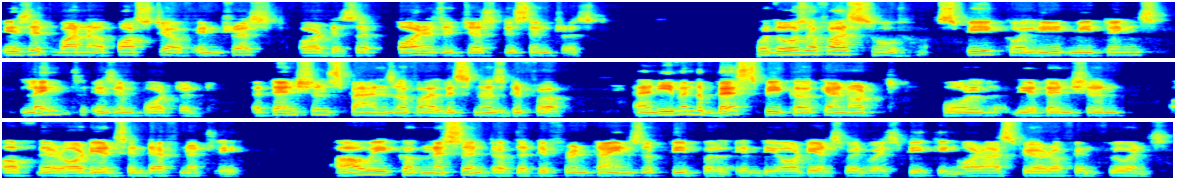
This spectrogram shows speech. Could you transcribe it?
Is it one a posture of interest or dis- or is it just disinterest? For those of us who speak or lead meetings, length is important. Attention spans of our listeners differ, and even the best speaker cannot hold the attention of their audience indefinitely. Are we cognizant of the different kinds of people in the audience when we're speaking or our sphere of influence?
